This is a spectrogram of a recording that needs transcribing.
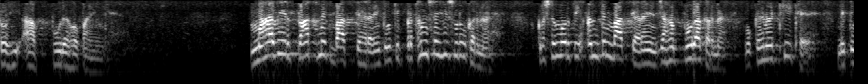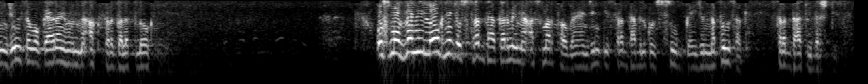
तो ही आप पूरे हो पाएँगे। महावीर प्राथमिक बात कह रहे हैं, क्योंकि प्रथम से ही शुरू करना है। कृष्णमूर्ति अंतिम बात कह रहे हैं, जहाँ पूरा करना है। वो कहना ठीक है, लेकिन जिनसे वो कह रहे हैं, उनमें अक्सर गलत लोग हैं। उसमें वही लोग हैं जो श्रद्धा करने में असमर्थ हो गए हैं, जिनकी श्रद्धा बिल्कुल सूख गई, जो नपुंसक है, श्रद्धा की दृष्टि से।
